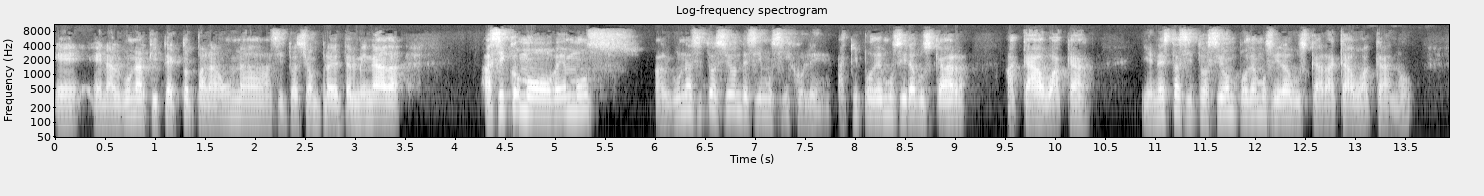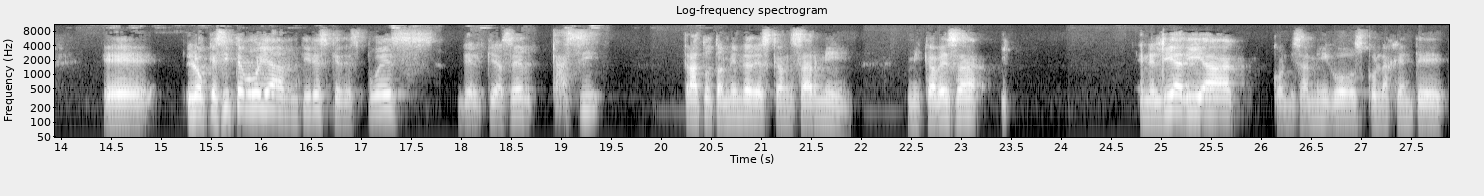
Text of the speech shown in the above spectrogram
eh, en algún arquitecto para una situación predeterminada. Así como vemos alguna situación, decimos, híjole, aquí podemos ir a buscar acá o acá. Y en esta situación podemos ir a buscar acá o acá, ¿no? Eh, lo que sí te voy a mentir es que después del quehacer casi trato también de descansar mi, mi cabeza y en el día a día con mis amigos, con la gente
